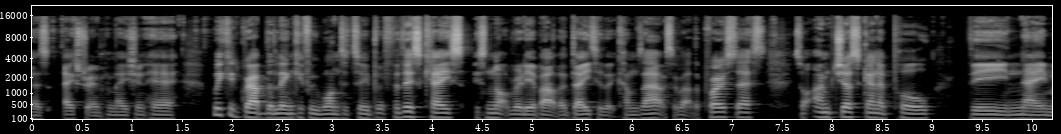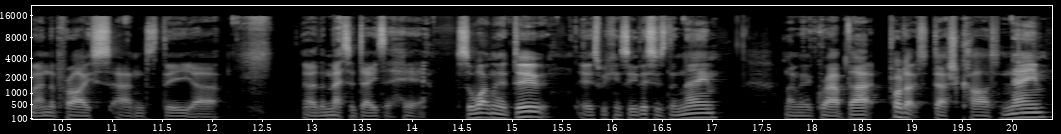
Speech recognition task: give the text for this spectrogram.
There's extra information here. We could grab the link if we wanted to, but for this case, it's not really about the data that comes out, it's about the process. So I'm just going to pull the name and the price and the, uh, uh, the metadata here. So what I'm going to do is we can see this is the name, and I'm going to grab that product dash card name,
